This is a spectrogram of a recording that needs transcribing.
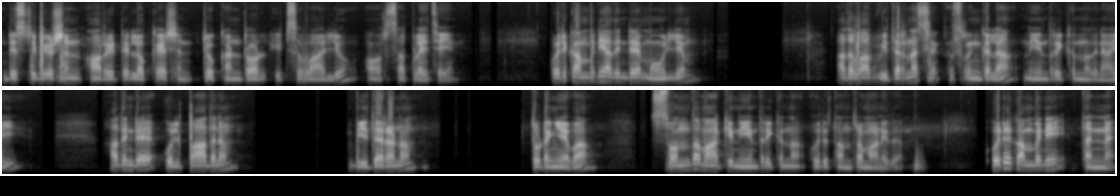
distribution or retail location to control its value or supply chain ഒരു കമ്പനി അതിന്റെ മൂല്യം അഥവാ വിതരണ ശൃംഖല നിയന്ത്രിക്കുന്നതിനായി അതിന്റെ ഉൽപാദനം വിതരണം തുടങ്ങിയവ സ്വന്തമാക്കി നിയന്ത്രിക്കുന്ന ഒരു തന്ത്രമാണിത്. ഒരു കമ്പനി തന്നെ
